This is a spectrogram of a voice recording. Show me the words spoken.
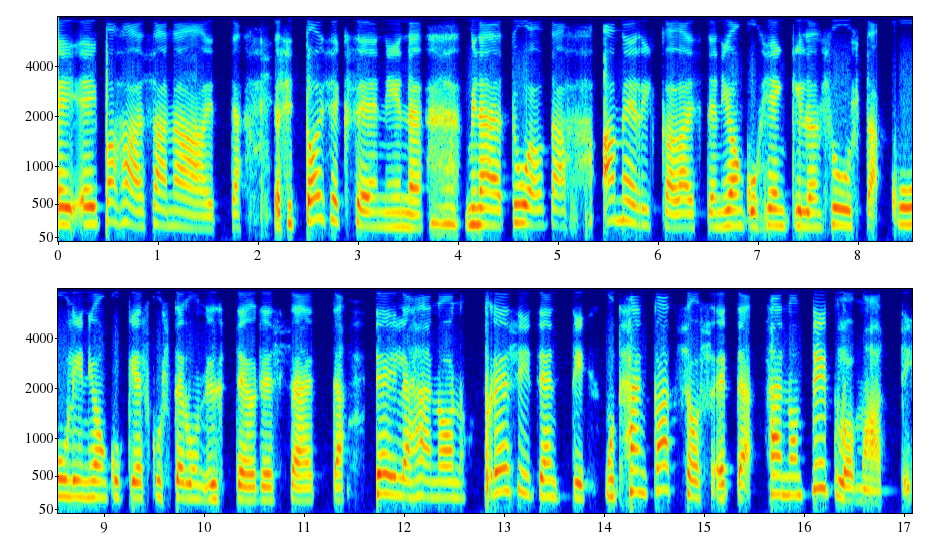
ei, ei pahaa sanaa. Että. Ja sitten toisekseen niin minä tuolta amerikkalaisten jonkun henkilön suusta kuulin jonkun keskustelun yhteydessä, että teillähän on presidentti, mutta hän katsos, että hän on diplomaatti.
